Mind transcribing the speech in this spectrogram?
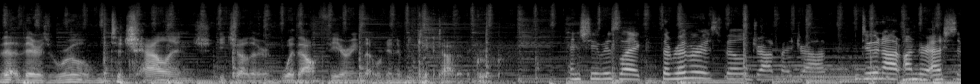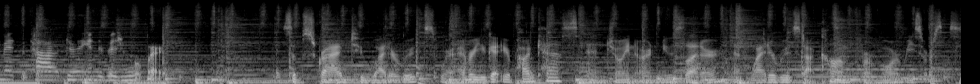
that there's room to challenge each other without fearing that we're going to be kicked out of the group? And she was like, The river is filled drop by drop. Do not underestimate the power of doing individual work. Subscribe to Wider Roots wherever you get your podcasts and join our newsletter at widerroots.com for more resources.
